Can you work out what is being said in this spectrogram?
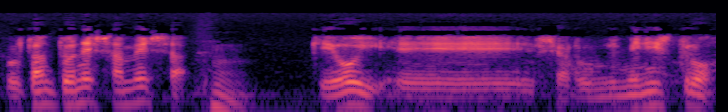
Por lo tanto, en esa mesa Hmm. que hoy eh, se reunió el ministro,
